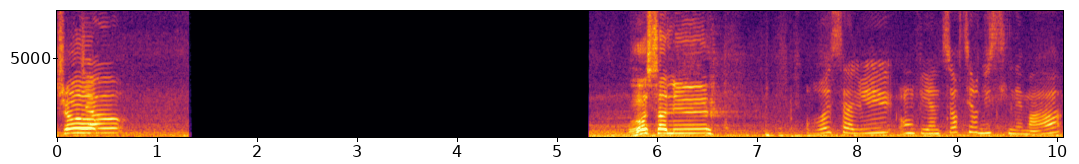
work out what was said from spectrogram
Ciao. Ciao. Resalut. Resalut, on vient de sortir du cinéma.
